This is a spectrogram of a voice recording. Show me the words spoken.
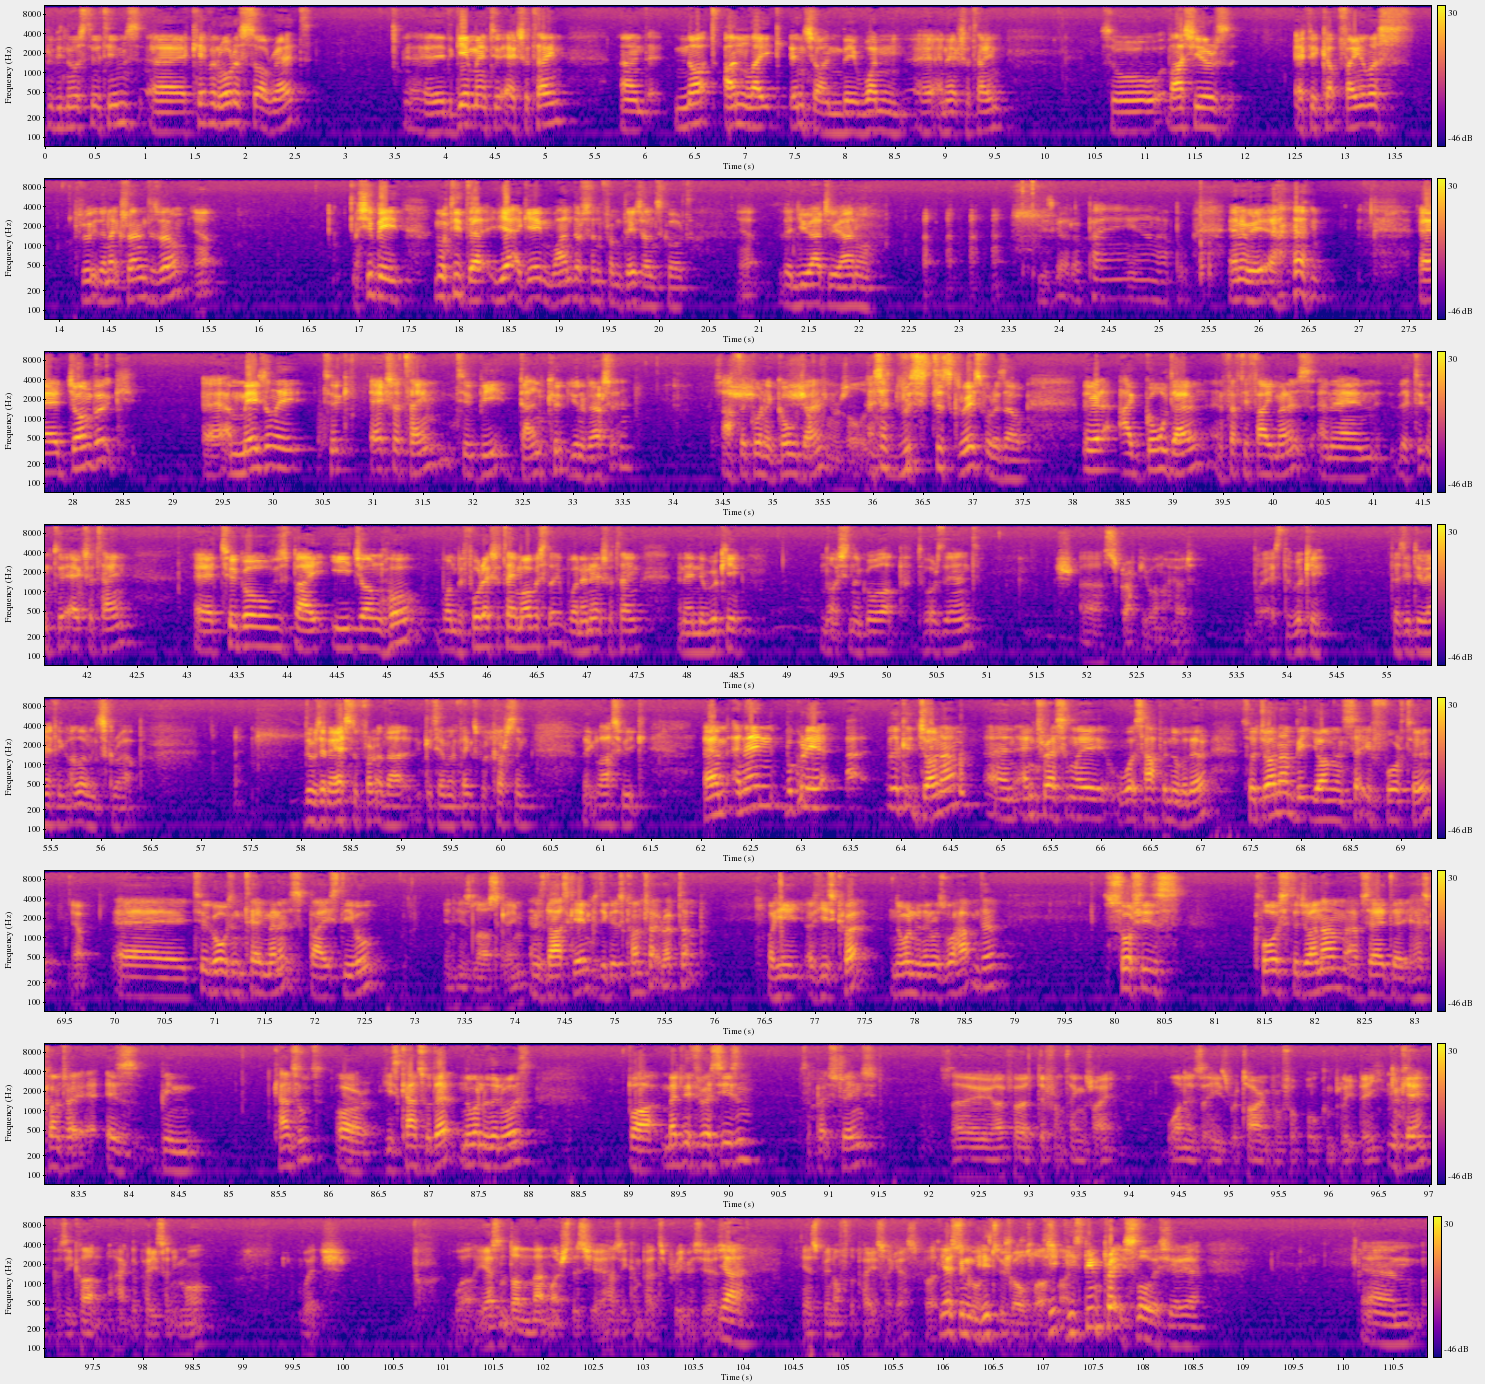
between those two teams. Uh, Kevin Oris saw red. Uh, the game went to extra time, and not unlike Incheon, they won uh, in extra time. So last year's FA Cup finalists through to the next round as well. Yeah. It should be noted that yet again Wanderson from Daejeon scored. Yeah. The new Adriano. He's got a pineapple. Anyway, uh, Jeonbuk uh, amazingly took extra time to beat Dankook University after going a goal down. result, It's isn't a dis- disgraceful result. They went a goal down in 55 minutes and then they took them to extra time. Uh, two goals by Yi Jong Ho, one before extra time, obviously, one in extra time, and then the rookie notching the goal up towards the end. Sh- uh, scrappy one I heard. But it's the rookie. Does he do anything other than scrap? There was an S in front of that because everyone thinks we're cursing, like last week. Um, and then we're going to uh, look at Jeonnam, and interestingly, what's happened over there. So Johnham beat Yongin City 4 2. Yep. Uh, two goals in 10 minutes by Stevo In his last game. in his last game because he got his contract ripped up. Or, he, or he's quit. No one really knows what happened to him. Sources close to Jeonnam have said that his contract is been cancelled or he's cancelled it. No one really knows. But midway through a season, it's a bit strange. So I've heard different things, right? One is that he's retiring from football completely Okay. because he can't hack the pace anymore. Which, well, he hasn't done that much this year, has he, compared to previous years? Yeah. He has been off the pace, I guess, but He has been. two goals last he, night. He's been pretty slow this year. Yeah. Um,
